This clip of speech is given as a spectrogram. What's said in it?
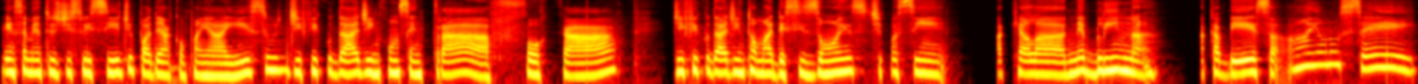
pensamentos de suicídio podem acompanhar isso, dificuldade em concentrar, focar, dificuldade em tomar decisões, tipo assim, aquela neblina na cabeça. Ai, eu não sei.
